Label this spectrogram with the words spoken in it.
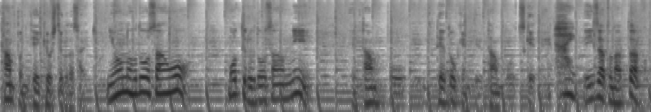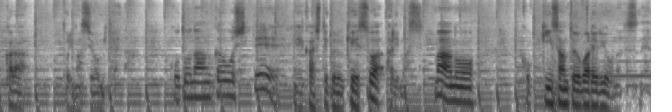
担保に提供してくださいと。日本の不動産を持ってる不動産にえー担保抵当権っていう担保をつけてはい。でいざとなったらここから取りますよみたいなことなんかをして、えー貸してくれるケースはあります。まああの国金さんと呼ばれるようなですね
